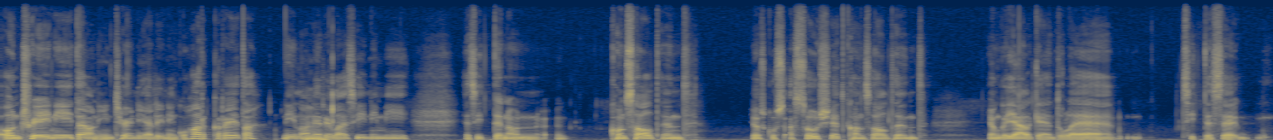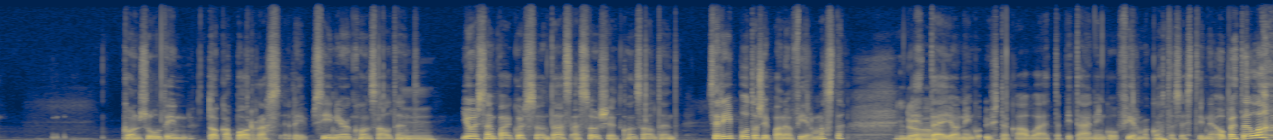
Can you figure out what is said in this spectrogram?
on trainee tai on interni, eli niin kuin harkkareita, niillä on mm. erilaisia nimiä, ja sitten on consultant, joskus associate consultant, jonka jälkeen tulee sitten se konsultin toka porras, eli senior consultant. Mm. Joissain paikoissa on taas associate consultant. Se riippuu tosi paljon firmasta, Joo. että ei ole niinku yhtä kaavaa, että pitää niinku firmakohtaisesti ne opetella.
